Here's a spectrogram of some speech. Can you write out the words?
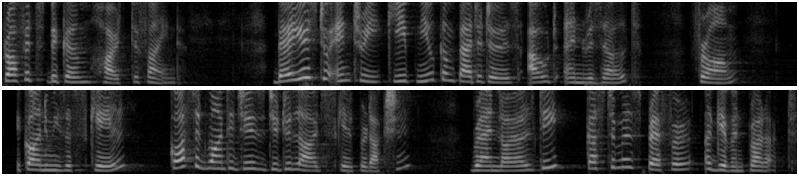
profits become hard to find. Barriers to entry keep new competitors out and result from economies of scale, cost advantages due to large scale production, brand loyalty, customers prefer a given product.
